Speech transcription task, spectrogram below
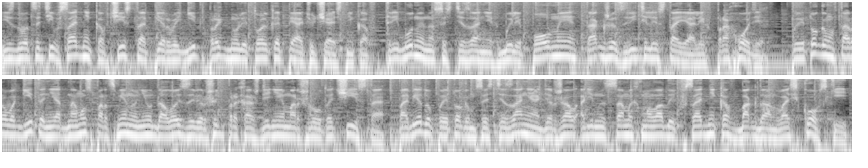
Из 20 всадников чисто первый гид прыгнули только 5 участников. Трибуны на состязаниях были полные, также зрители стояли в проходе. По итогам второго гита ни одному спортсмену не удалось завершить прохождение маршрута чисто. Победу по итогам состязания одержал один из самых молодых всадников Богдан Васьковский.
